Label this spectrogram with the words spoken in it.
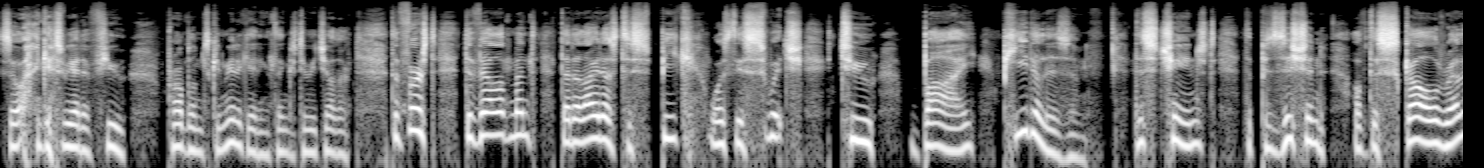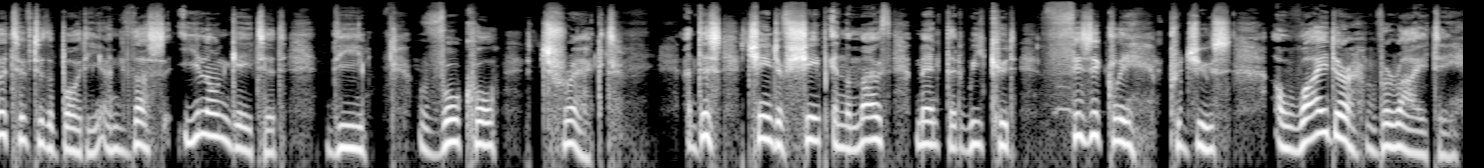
So I guess we had a few problems communicating things to each other. The first development that allowed us to speak was the switch to bipedalism. This changed the position of the skull relative to the body and thus elongated the vocal tract. And this change of shape in the mouth meant that we could physically produce a wider variety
